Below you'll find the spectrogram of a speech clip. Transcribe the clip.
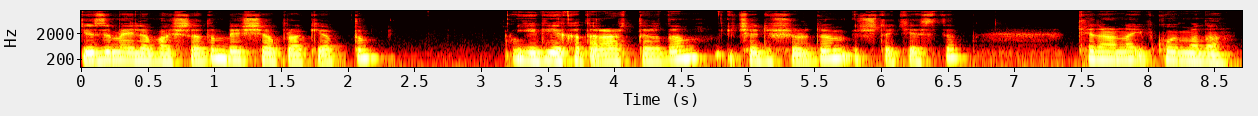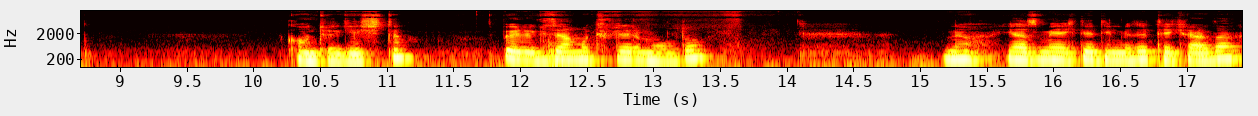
gözümeyle başladım. 5 yaprak yaptım. 7'ye kadar arttırdım. 3'e düşürdüm. 3'te kestim. Kenarına ip koymadan kontür geçtim. Böyle güzel motiflerim oldu. Bunu yazmaya eklediğimde de tekrardan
